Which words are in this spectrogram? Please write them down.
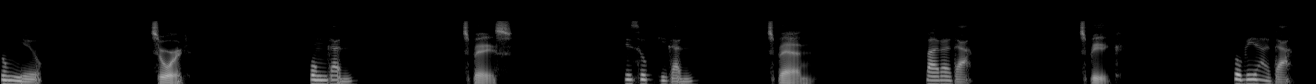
종류, sword, 공간, space, 지속기간, span, 말하다, speak, 소비하다,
